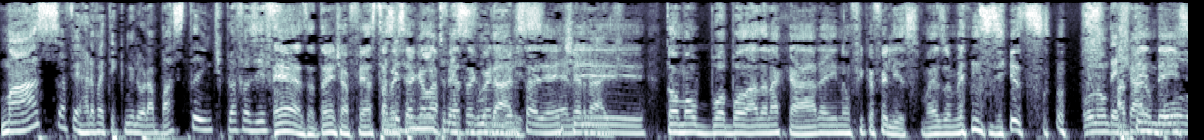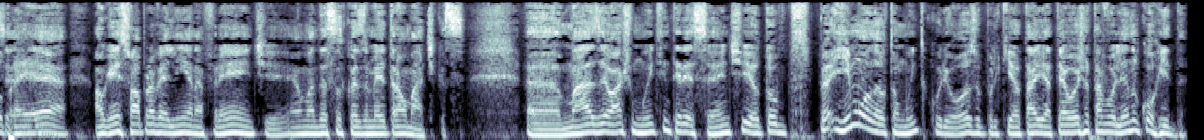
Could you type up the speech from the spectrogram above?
Mas a Ferrari vai ter que melhorar bastante para fazer. É, exatamente. A festa vai ser aquela festa que o aniversariante É verdade. toma o bo- bolada na cara e não fica feliz. Mais ou menos isso. Ou não A deixar o bolo tendência pra ele. é, alguém sopra a velhinha na frente, é uma dessas coisas meio traumáticas. Ah, mas eu acho muito interessante, eu tô, Imola eu tô muito curioso, porque eu tá, e até hoje eu tava olhando corrida.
